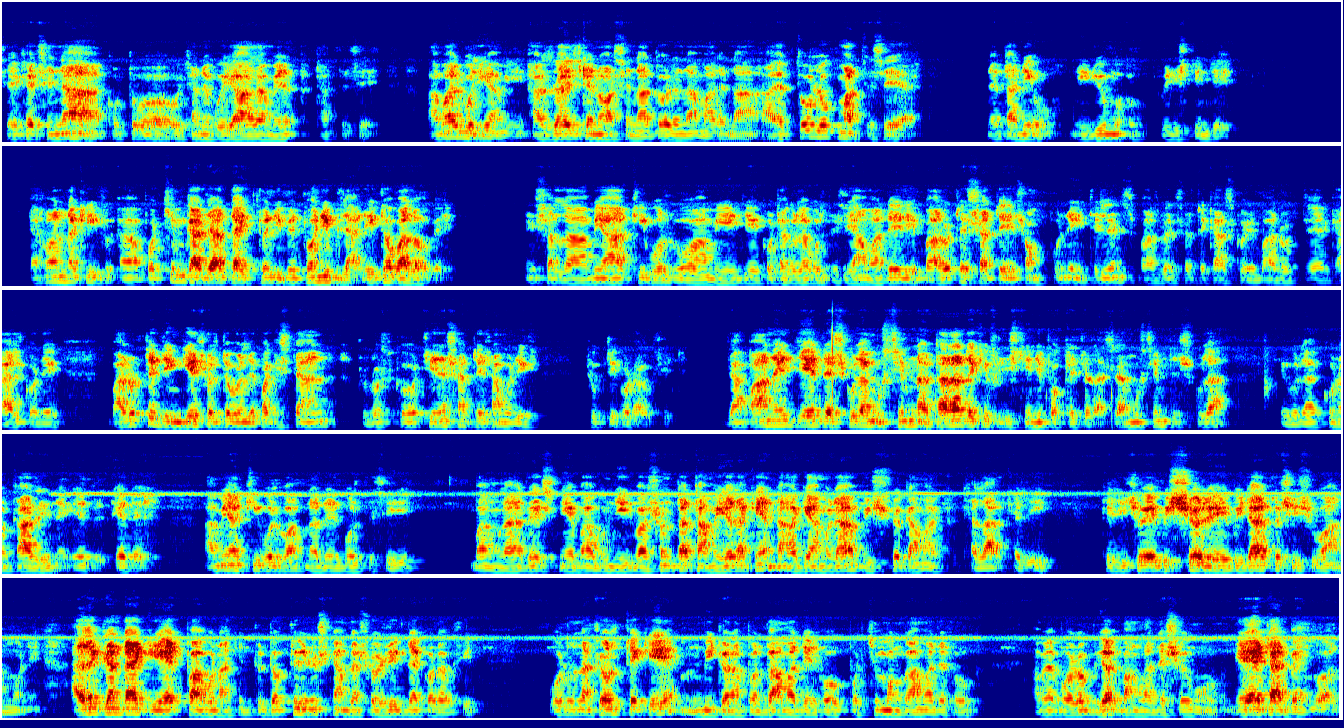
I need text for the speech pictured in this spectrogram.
শেখ হাসিনা কত ওইখানে বই আরামে থাকতেছে। আবার বলি আমি, আজরাইল কেন আসে না, ধরে না, মারে না, এত লোক মারতেছে নেতানিও, নিরীহ ফিলিস্তিনদের। এখন নাকি পশ্চিম গাজার দায়িত্ব নিবে টনি ব্লার, এইটাও ভালো হবে। ইনশাল্লাহ আমি আর কি বলব, আমি যে কথাগুলো বলতেছি, আমাদের ভারতের সাথে সম্পূর্ণ ইন্টেলিজেন্স ভারতের সাথে কাজ করে, ভারতকে ঘায়ল করে, ভারতকে ডিঙ্গিয়ে চলতে পারলে পাকিস্তান, তুরস্ক, চীনের সাথে সামরিক চুক্তি করা উচিত। জাপানের যে দেশগুলা মুসলিম না, তারা দেখি ফিলিস্তিনি পক্ষে চলে আসে, আর মুসলিম দেশগুলা এগুলা কোনো কাজই নেই, এদের এদের। আমি আর কি বলব আপনাদের বলতেছি, বাংলাদেশ নিয়ে বাবু নির্বাচনটা থামিয়ে রাখেন। আগে আমরা বিশ্ব গামা খেলা খেলি খেলি ছয়ে বিশ্বরে বিরাট শিশু আন মনে। আলেকজান্ডার গ্রেড পাবো না, কিন্তু ডক্টর ইউনুসকে আমরা সহযোগিতা করা উচিত। অরুণাচল থেকে মিজোরাম পর্যন্ত আমাদের হোক, পশ্চিমবঙ্গ আমাদের হোক, আমরা বড় বৃহৎ বাংলাদেশ গ্রেট আর বেঙ্গল।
